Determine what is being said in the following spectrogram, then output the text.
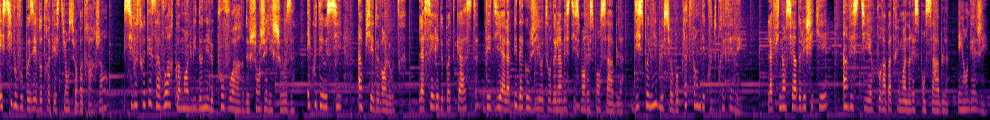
Et si vous vous posez d'autres questions sur votre argent, si vous souhaitez savoir comment lui donner le pouvoir de changer les choses, écoutez aussi Un pied devant l'autre, la série de podcasts dédiée à la pédagogie autour de l'investissement responsable, disponible sur vos plateformes d'écoute préférées. La financière de l'échiquier, investir pour un patrimoine responsable et engagé.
